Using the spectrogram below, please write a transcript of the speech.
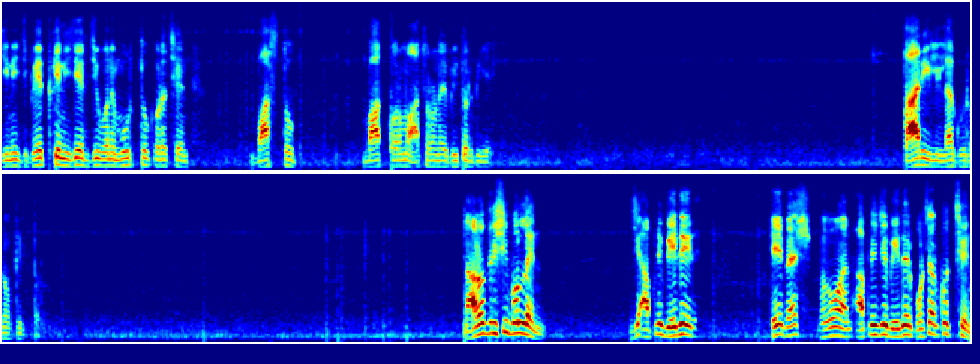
যিনি বেদকে নিজের জীবনে মূর্ত করেছেন, বাস্তব বাক কর্ম আচরণের ভিতর দিয়ে। তারই লীলা গুণ কীর্তন নারদ ঋষি বললেন যে আপনি বেদের হে ব্যাস ভগবান আপনি যে বেদের প্রচার করছেন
